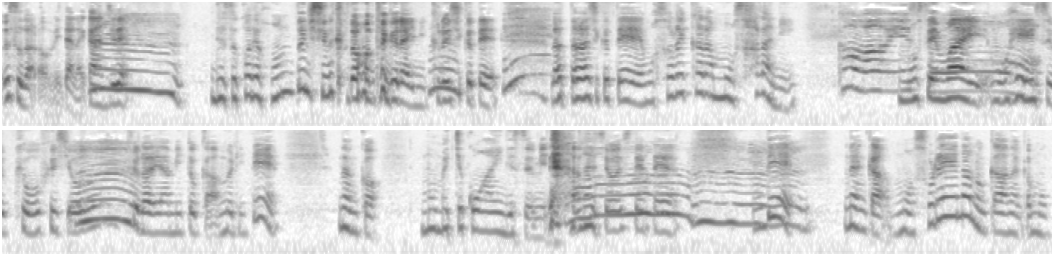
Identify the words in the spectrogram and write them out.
嘘だろみたいな感じで。でそこで本当に死ぬかと思ったぐらいに苦しくて、だったらしくてもうそれからもうさらにかわいもう狭いもう兵士恐怖症、うん。暗闇とか無理でなんかもうめっちゃ怖いんですみたいな話をしてて。でなんかもうそれなのかなんかも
